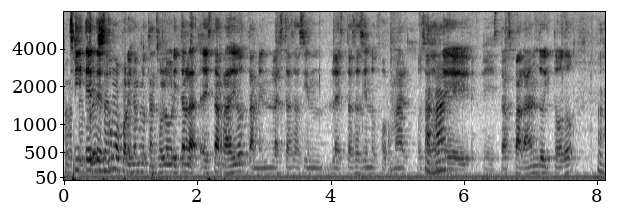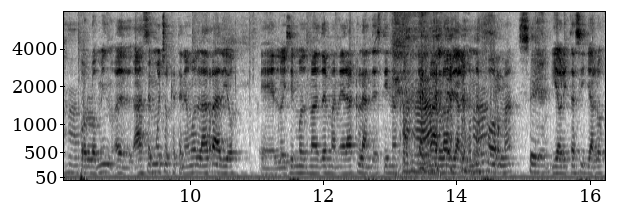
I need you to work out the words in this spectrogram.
para Sí, tu es, como por ejemplo tan solo ahorita la- esta radio también la estás haciendo la estás haciendo formal, o sea Ajá. donde estás pagando y todo. Ajá. Por lo mismo, eh, hace mucho que tenemos la radio, eh, lo hicimos más de manera clandestina, por llamarlo de alguna Ajá. forma. Sí. Y ahorita sí ya lo,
